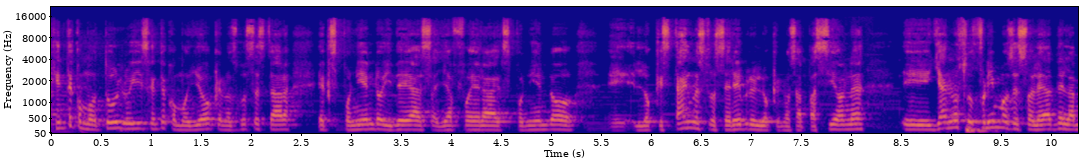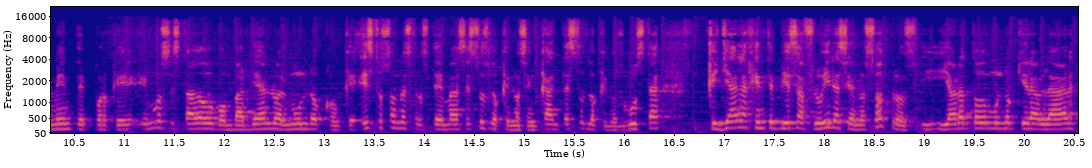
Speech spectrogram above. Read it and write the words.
gente como tú, Luis, gente como yo, que nos gusta estar exponiendo ideas allá afuera, exponiendo eh, lo que está en nuestro cerebro y lo que nos apasiona, eh, ya no sufrimos de soledad de la mente porque hemos estado bombardeando al mundo con que estos son nuestros temas, esto es lo que nos encanta, esto es lo que nos gusta, que ya la gente empieza a fluir hacia nosotros y, ahora todo el mundo quiere hablar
